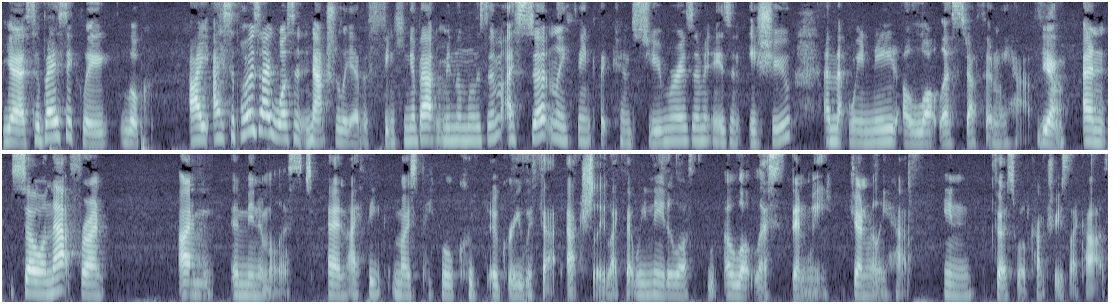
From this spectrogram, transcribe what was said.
Yeah, so basically, look, I, I, suppose I wasn't naturally ever thinking about minimalism. I certainly think that consumerism is an issue and that we need a lot less stuff than we have. Yeah. And so on that front, I'm a minimalist. And I think most people could agree with that, actually, like that we need a lot, a lot less than we generally have in first world countries like ours.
